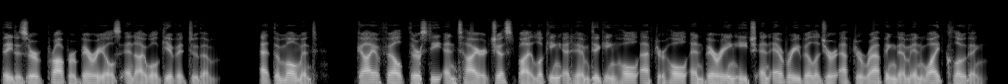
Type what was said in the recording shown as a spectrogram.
they deserve proper burials and I will give it to them. At the moment, Gaia felt thirsty and tired just by looking at him digging hole after hole and burying each and every villager after wrapping them in white clothing.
